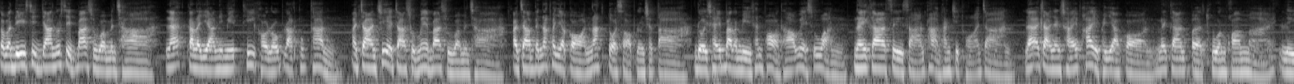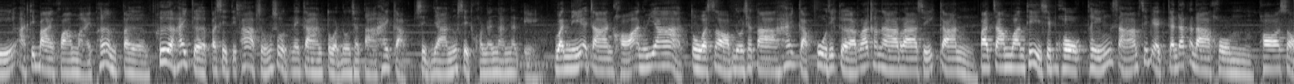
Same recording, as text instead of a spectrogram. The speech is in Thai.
สวัสดีสิทธิานุสิทธิ์บ้านสุวรรณบัญชา และกัลยาณมิตรที่เคารพรักทุกท่าน อาจารย์ชื่ออาจารย์สุเมธบ้านสุวรรณบัญชา อาจารย์เป็นนักพยากรณ์นักตรวจสอบดวงชะตา โดยใช้บารมีท่านพ่อท้าวเวสสุวรรณในการสื่อสารผ่านทางจิตของอาจารย์ และอาจารย์ยังใช้ไพ่พยากรณ์ในการเปิดทวนความหมาย หรืออธิบายความหมายเพิ่มเติม เพื่อให้เกิดประสิทธิภาพสูงสุดในการตรวจดวงชะตาให้กับสิทธิานุสิทธิ์คนนั้นๆนั่นเอง วันนี้อาจารย์ขออนุญาตตรวจสอบดวงชะตาให้กับผู้ที่เกิดลัคนาราศีกัน ประจำวันที่ 16 ถึง 31 กรกฎาคม พศ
